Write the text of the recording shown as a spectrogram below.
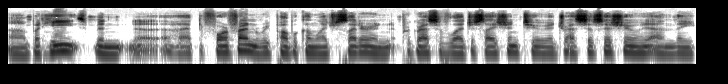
Uh, but he's been uh, at the forefront, Republican legislator and progressive legislation to address this issue on the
